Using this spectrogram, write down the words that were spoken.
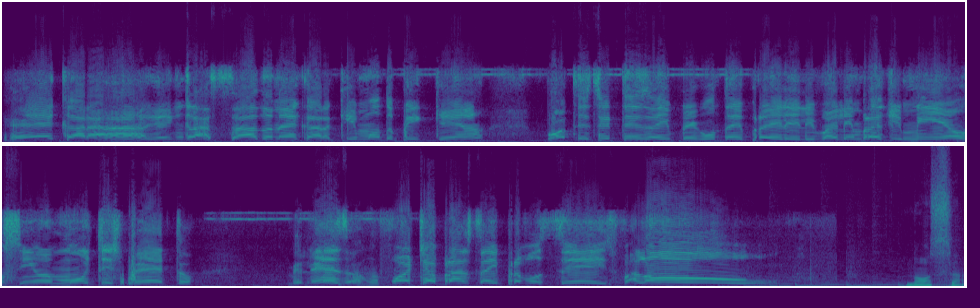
É, cara, é engraçado, né, cara? Que mundo pequeno. Pode ter certeza aí, pergunta aí pra ele, ele vai lembrar de mim, é um senhor muito esperto. Beleza? Um forte abraço aí pra vocês. Falou! Nossa,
